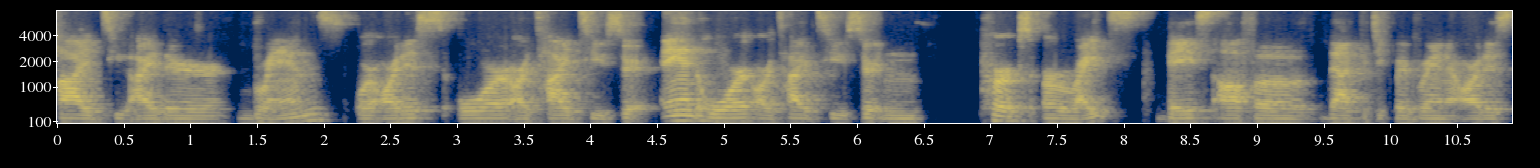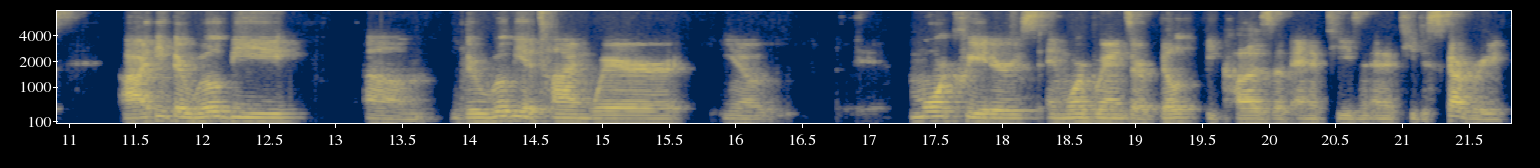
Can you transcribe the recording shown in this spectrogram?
tied to either brands or artists, or are tied to certain and or are tied to certain perks or rights based off of that particular brand or artist. I think there will be um, there will be a time where you know more creators and more brands are built because of NFTs and NFT discovery.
